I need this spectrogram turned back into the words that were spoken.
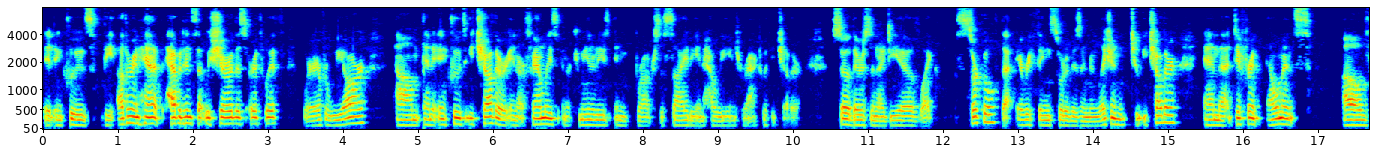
It includes the other inhabitants that we share this earth with, wherever we are. Um, and it includes each other in our families, in our communities, in broader society, and how we interact with each other. So there's an idea of like circle, that everything sort of is in relation to each other, and that different elements of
